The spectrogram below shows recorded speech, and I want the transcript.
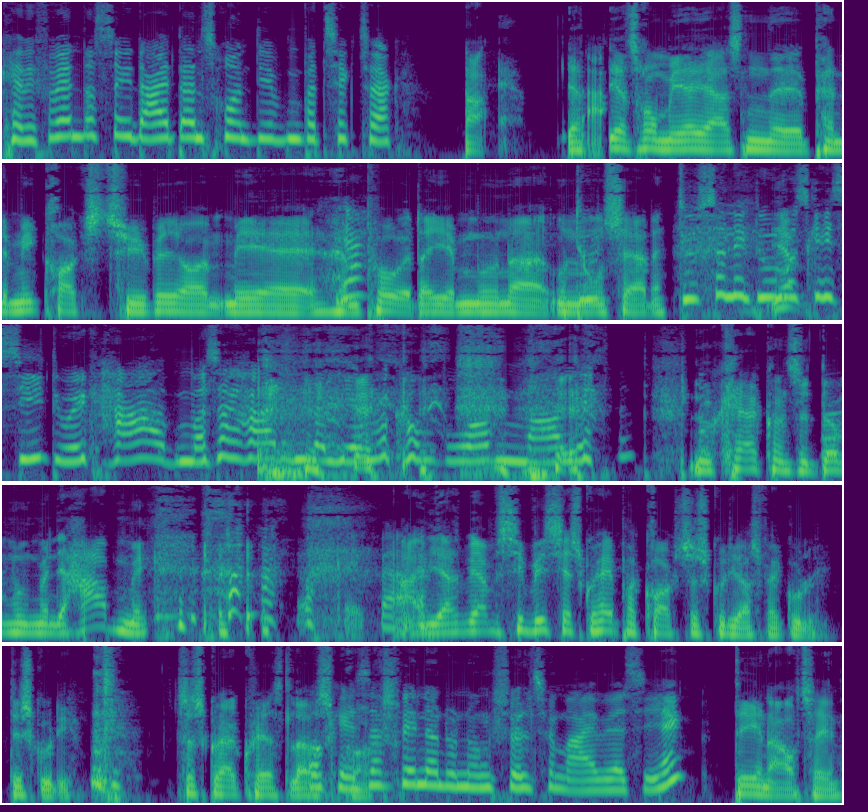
kan vi forvente at se dig danse rundt i dem på TikTok? Nej, jeg, jeg tror mere, jeg er sådan en uh, pandemikroks-type og med uh, ham ja. på derhjemme, uden at uden du, nogen ser det. Du er sådan du ja. måske sige, at du ikke har dem, og så har du dem derhjemme og kun bruger dem meget lidt. nu kan jeg kun se dum ud, men jeg har dem ikke. okay, Ej, jeg, jeg vil sige, hvis jeg skulle have et par crocs, så skulle de også være guld. Det skulle de. Så skulle jeg have Questlers Okay, crocs. så finder du nogle sølv til mig, vil jeg sige, ikke? Det er en aftale.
